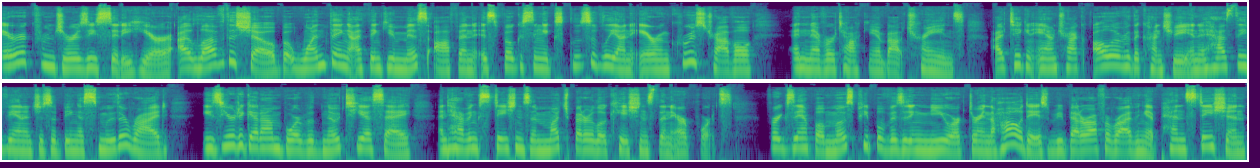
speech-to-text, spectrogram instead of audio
Eric from Jersey City here. I love the show, but one thing I think you miss often is focusing exclusively on air and cruise travel and never talking about trains. I've taken Amtrak all over the country, and it has the advantages of being a smoother ride, easier to get on board with no TSA, and having stations in much better locations than airports. For example, most people visiting New York during the holidays would be better off arriving at Penn Station,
